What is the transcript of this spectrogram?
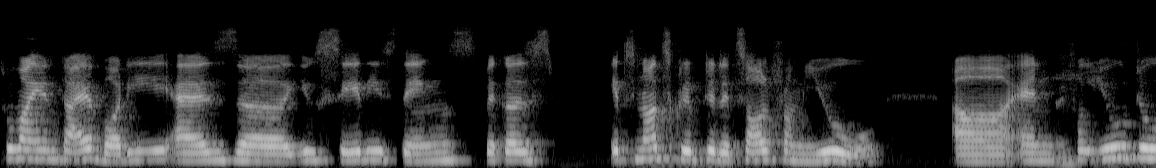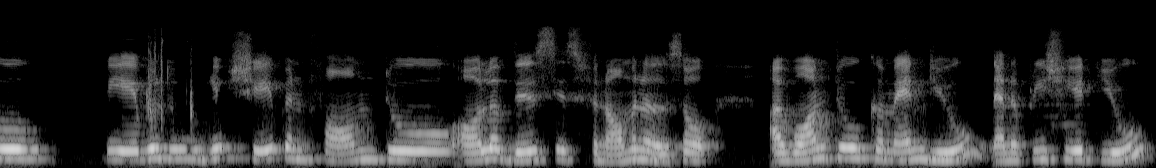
through my entire body as uh, you say these things because it's not scripted, it's all from you. Uh, and Thank for you to be able to give shape and form to all of this is phenomenal. So I want to commend you and appreciate you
